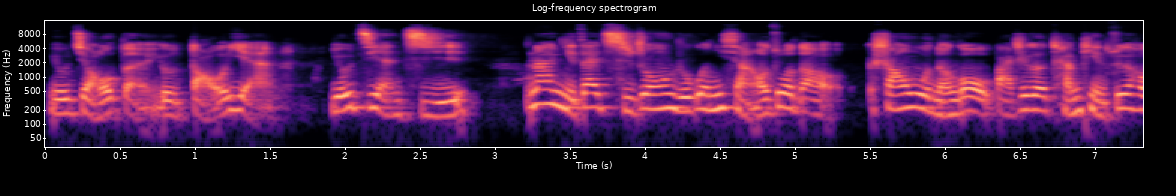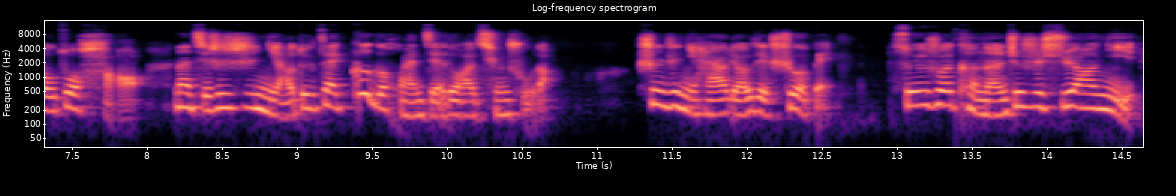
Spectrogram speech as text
有脚本、有导演、有剪辑。那你在其中，如果你想要做到商务能够把这个产品最后做好，那其实是你要对在各个环节都要清楚的，甚至你还要了解设备。所以说，可能就是需要你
